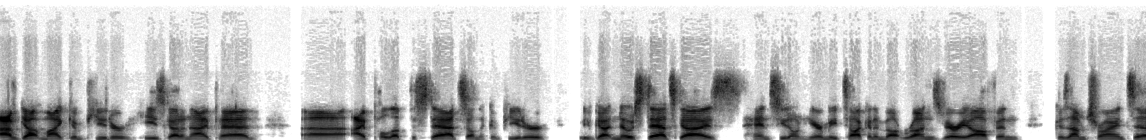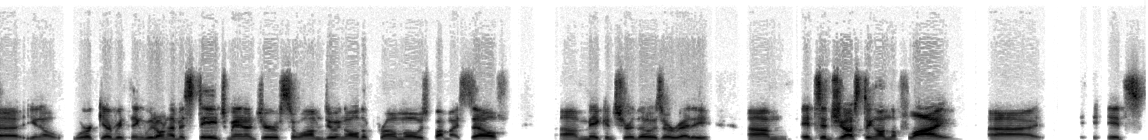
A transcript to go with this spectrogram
I've got my computer. He's got an iPad. Uh, I pull up the stats on the computer. We've got no stats guys, hence you don't hear me talking about runs very often because I'm trying to, you know, work everything. We don't have a stage manager, so I'm doing all the promos by myself, um, making sure those are ready. Um, it's adjusting on the fly. Uh, it's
